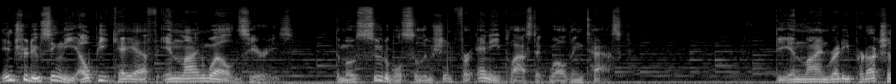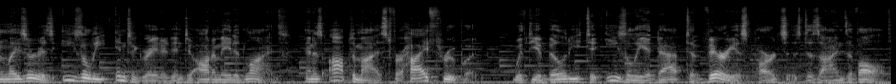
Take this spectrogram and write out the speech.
Introducing the LPKF Inline Weld Series, the most suitable solution for any plastic welding task. The inline ready production laser is easily integrated into automated lines and is optimized for high throughput with the ability to easily adapt to various parts as designs evolve.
